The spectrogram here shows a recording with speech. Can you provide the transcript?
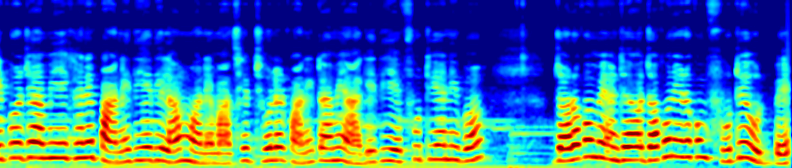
এই পর্যায়ে আমি এখানে পানি দিয়ে দিলাম মানে মাছের ঝোলের পানিটা আমি আগে দিয়ে ফুটিয়ে নিব। যরকম যখন এরকম ফুটে উঠবে,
